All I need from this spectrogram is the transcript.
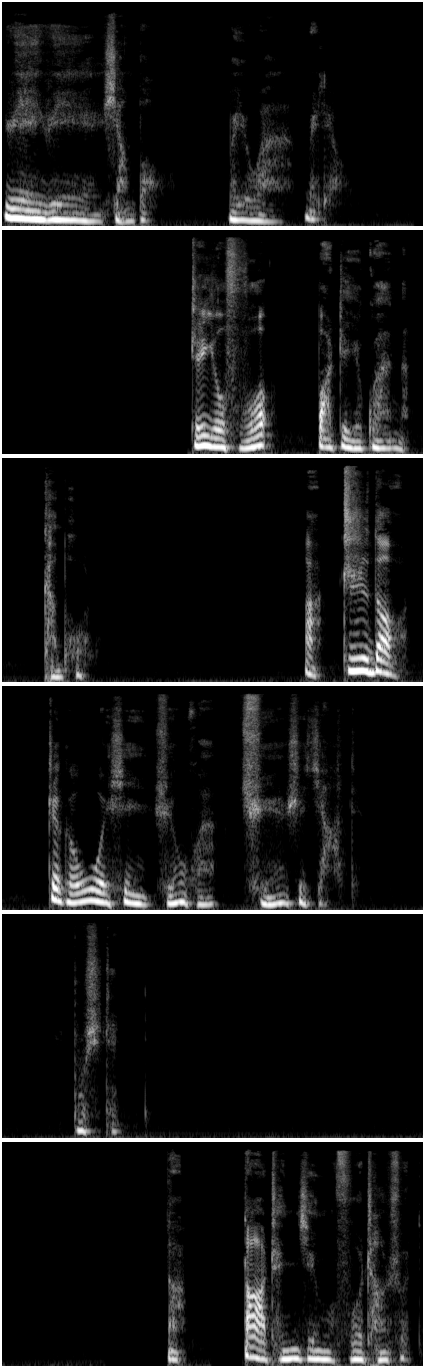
冤冤相报，没完没了。只有佛把这一关呢看破了，啊，知道这个恶性循环。全是假的，不是真的。啊，《大乘经》佛常说的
